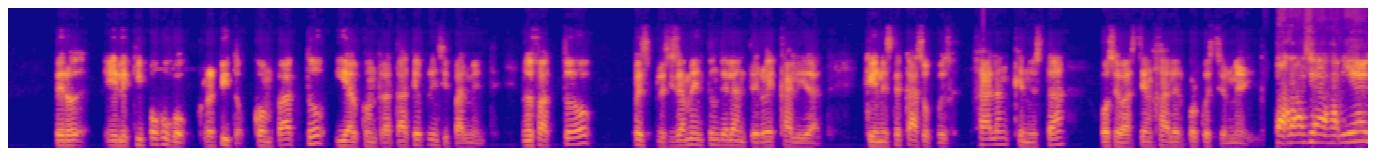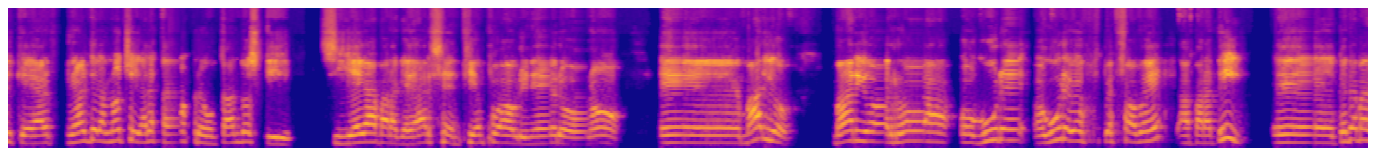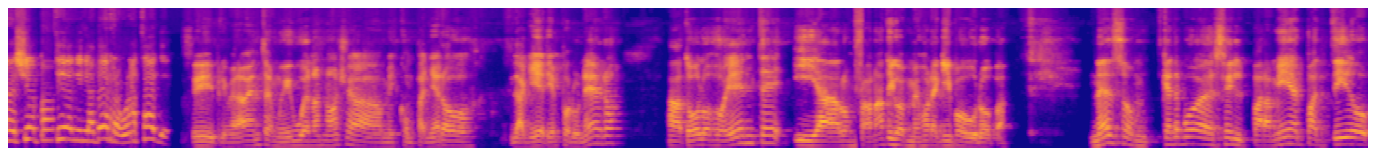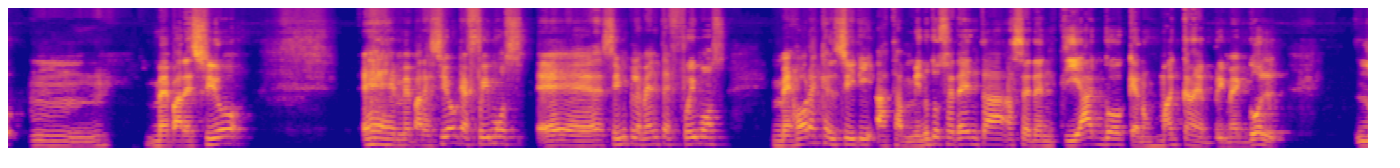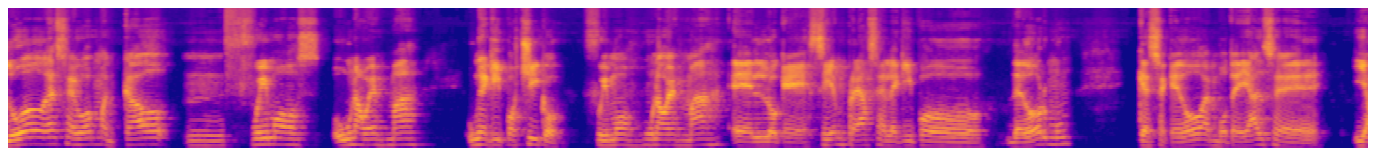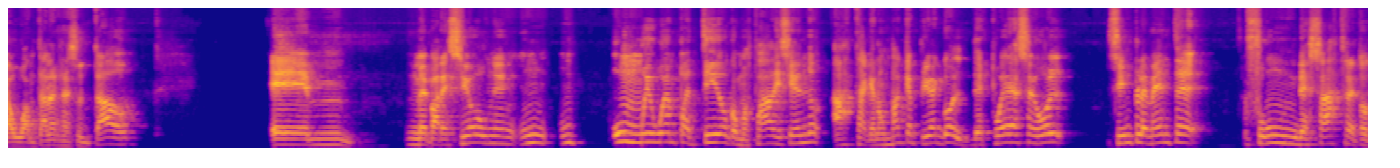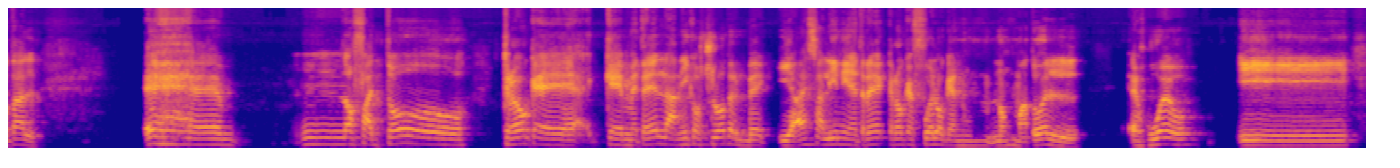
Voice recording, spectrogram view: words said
pero el equipo jugó, repito, compacto y al contraataque principalmente. Nos faltó pues precisamente un delantero de calidad, que en este caso pues Haaland que no está, o Sebastián Haller por cuestión médica. Muchas gracias, Daniel, que al final de la noche ya le estamos preguntando si, si llega para quedarse en tiempo aurinegro o no. Eh, Mario, Mario, arroba Ogure, Ogure BFB, ah, para ti. Eh, ¿Qué te pareció el partido en Inglaterra? Buenas tardes. Sí, primeramente, muy buenas noches a mis compañeros de aquí de Tiempo Brunegro, a todos los oyentes y a los fanáticos del mejor equipo de Europa. Nelson, ¿qué te puedo decir? Para mí el partido mm, me pareció, eh, me pareció que fuimos, eh, simplemente fuimos mejores que el City hasta el minuto 70 a 70 y algo que nos marcan el primer gol. Luego de ese gol marcado, mm, fuimos una vez más un equipo chico. Fuimos una vez más lo que siempre hace el equipo de Dortmund, que se quedó a embotellarse y aguantar el resultado. Em, me pareció un, un, un, muy buen partido, como estaba diciendo, hasta que nos marque el primer gol. Después de ese gol, simplemente fue un desastre total. Em, nos faltó, creo que, que meter a Nico Schlotterbeck y a esa línea de tres, creo que fue lo que nos, mató el, el juego. Y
